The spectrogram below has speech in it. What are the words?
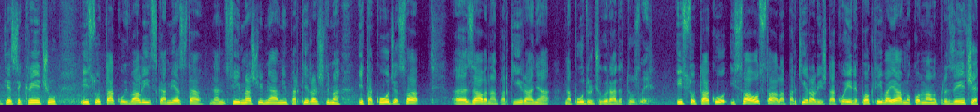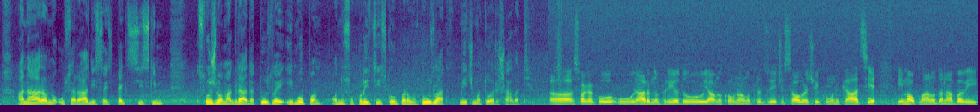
gdje se kreću, isto tako invalidska mjesta na svim našim javnim parkiralištima i također sva e, zavrna parkiranja na području grada Tuzle. Isto tako i sva ostala parkirališta koje ne pokriva javno komunalno predzeće, a naravno u saradi sa inspekcijskim službama grada Tuzle i MUP-om, odnosno policijskom upravom Tuzla, mi ćemo to rešavati. Svakako u narodnom periodu javno-komunalno preduzeće saobraćaja i komunikacije ima u planu da nabavi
